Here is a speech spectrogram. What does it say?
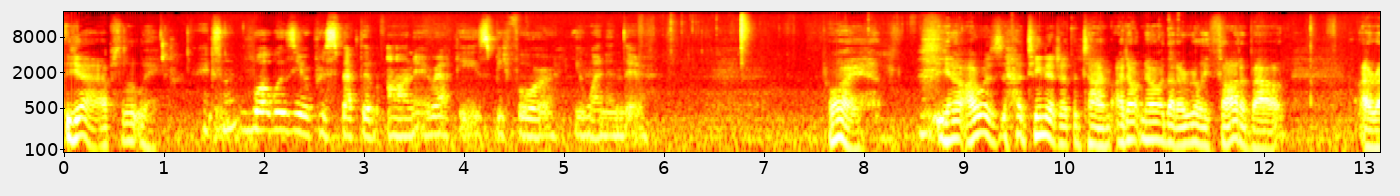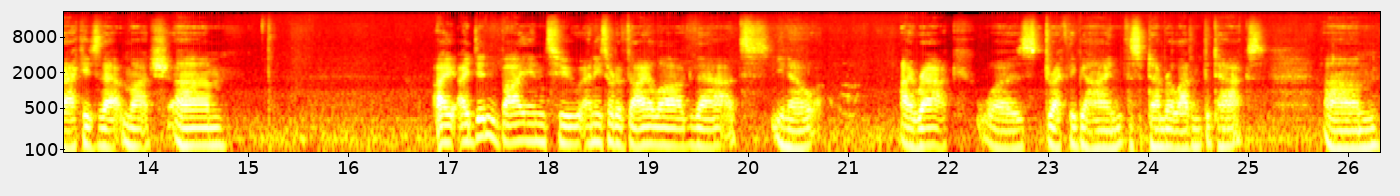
Yeah absolutely. Excellent. What was your perspective on iraqis before you went in there? Boy you know i was a teenager at the time. I don't know that i really thought about iraqis that much um, I, I didn't buy into any sort of dialogue that, you know, Iraq was directly behind the September 11th attacks. Um,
